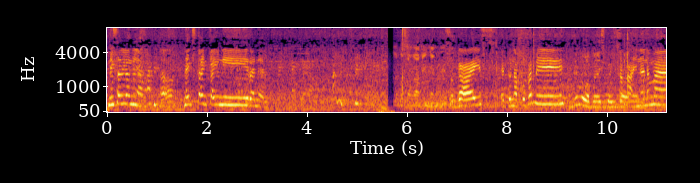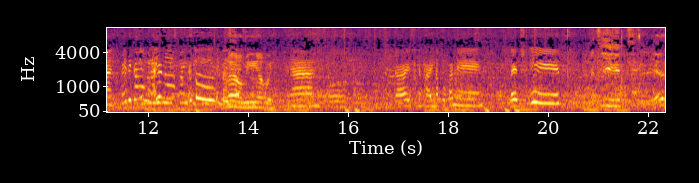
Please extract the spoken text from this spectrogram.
Minsan lang yan. Oo. Next time kayo ni Ranel. Labas ang aking ano. So guys, eto na po kami. Hindi mo spicy sa Kakain na naman. Pwede kang, ayun o. Ito, ito. Wala, humingi ako eh. Yan. So, guys, kakain na po kami. Let's eat. Let's eat! Yes,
